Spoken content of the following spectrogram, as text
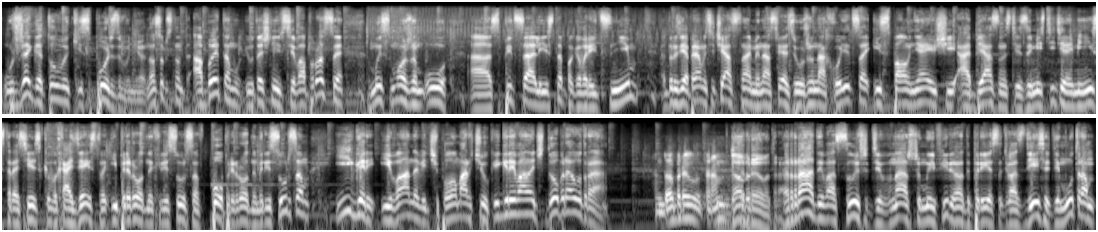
уже готовы к использованию. Но, собственно, об этом и уточнить все вопросы мы сможем у э, специалиста поговорить с ним. Друзья, прямо сейчас с нами на связи уже находится исполняющий обязанности заместителя министра сельского хозяйства и природных ресурсов по природным ресурсам Игорь Иванович Поломарчук. Игорь Иванович, доброе утро. Доброе утро. Доброе утро. Рады вас слышать в нашем эфире, рады приветствовать вас здесь этим утром.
